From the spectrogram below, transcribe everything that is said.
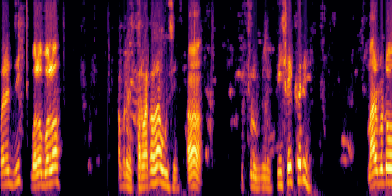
ભરતજી બોલો બોલો. આપણે ફરવા તો જવું છે. હા. થોડું પીસે ખરી મારું બેટું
